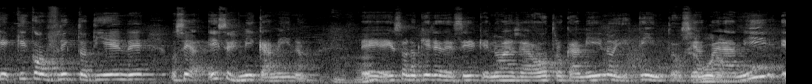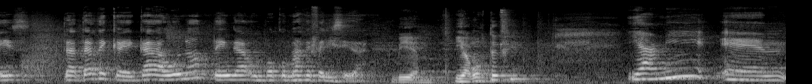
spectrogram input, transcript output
qué, qué conflicto tiene. O sea, ese es mi camino. Eh, eso no quiere decir que no haya otro camino distinto. O sea, Seguro. para mí es tratar de que cada uno tenga un poco más de felicidad. Bien. ¿Y a vos, Tefi? Y a mí, eh,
